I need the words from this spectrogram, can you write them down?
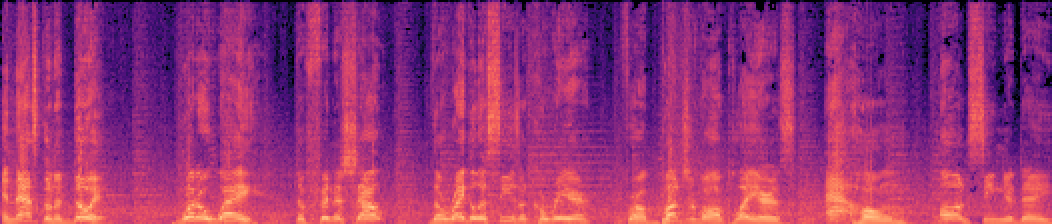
And that's to do it. What a way to finish out the regular season career for a bunch of our players at home on senior day,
